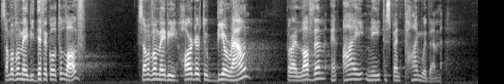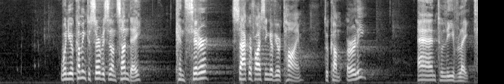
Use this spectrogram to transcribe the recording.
Some of them may be difficult to love, some of them may be harder to be around, but I love them and I need to spend time with them when you're coming to services on Sunday, consider sacrificing of your time to come early and to leave late.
